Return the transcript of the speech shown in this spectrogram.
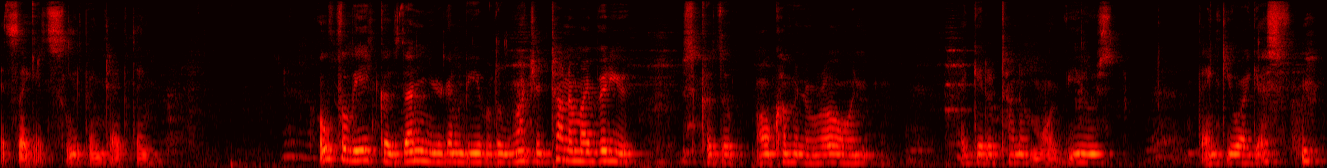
it's like it's sleeping type thing. Hopefully, because then you're going to be able to watch a ton of my videos because they'll all come in a row and I get a ton of more views. Thank you, I guess.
